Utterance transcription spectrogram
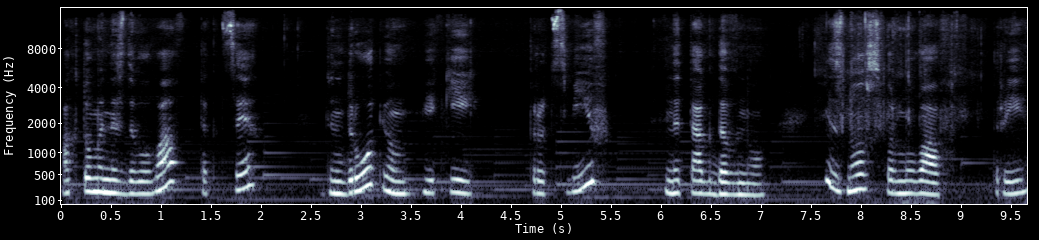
А хто мене здивував, так це дендропіум, який процвів не так давно, і знов сформував три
